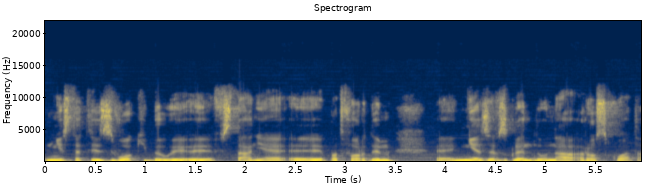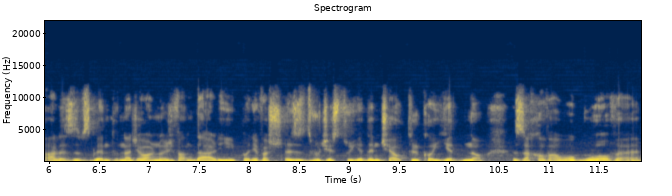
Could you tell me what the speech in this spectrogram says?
Niestety zwłoki były w stanie potwornym nie ze względu na rozkład, ale ze względu na działalność wandali, ponieważ z 21 ciał tylko jedno zachowało głowę.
